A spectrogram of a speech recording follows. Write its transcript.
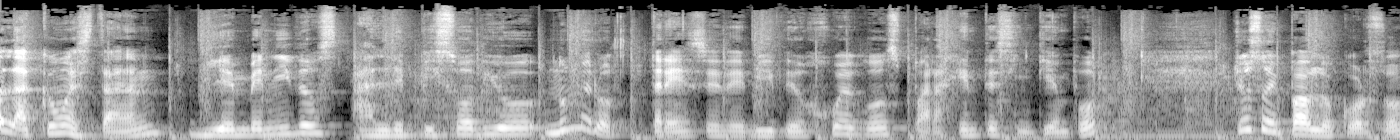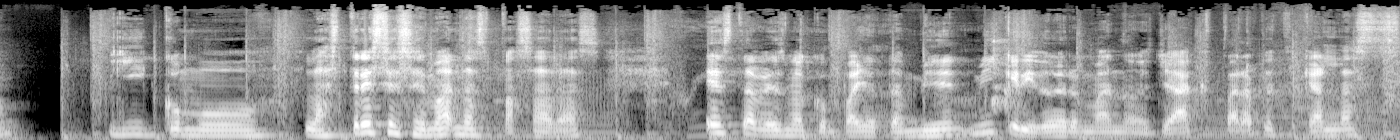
Hola, ¿cómo están? Bienvenidos al episodio número 13 de videojuegos para gente sin tiempo. Yo soy Pablo Corso y como las 13 semanas pasadas, esta vez me acompaña también mi querido hermano Jack para platicar las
